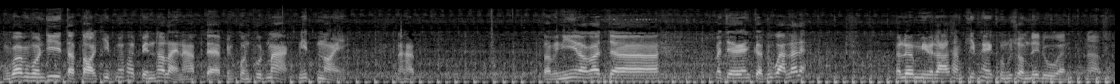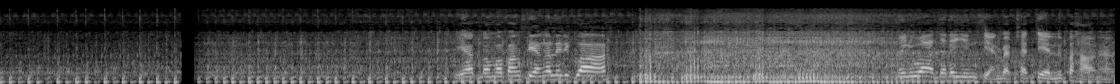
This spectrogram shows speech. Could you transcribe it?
ผมก็เป็นคนที่ตัดต่อคลิปไม่ค่อยเป็นเท่าไหร่นะครับ แต่เป็นคนพูดมากนิดหน่อยนะครับ ต่อไปนี้เราก็จะมาเจอกันเกือบทุกวันแล้วแหละ ก็เริ่มมีเวลาทำคลิปให้คุณผู้ชมได้ดูกันนะครับนี่ครับเรามาฟังเสียงกันเลยดีกว่า ไม่รู้ว่าจะได้ยินเสียงแบบชัดเจนหรือเปล่านะครับ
